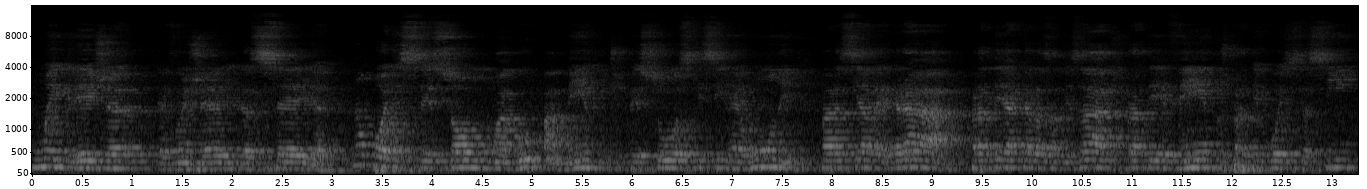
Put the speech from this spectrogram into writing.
uma igreja evangélica séria. Não pode ser só um agrupamento de pessoas que se reúnem para se alegrar, para ter aquelas amizades, para ter eventos, para ter coisas assim.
